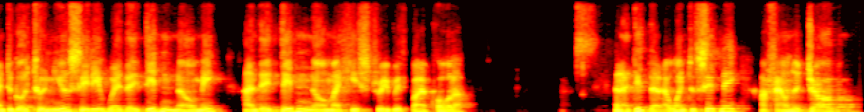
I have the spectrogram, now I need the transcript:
and to go to a new city where they didn't know me and they didn't know my history with bipolar. And I did that. I went to Sydney. I found a job.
